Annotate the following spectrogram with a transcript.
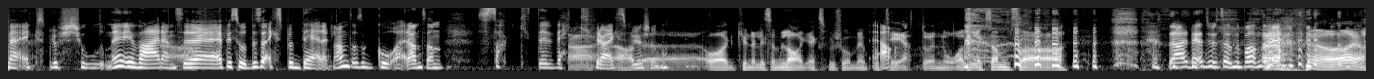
med eksplosjoner. I hver eneste episode så eksploderer et eller annet, og så går han sånn sakte vekk fra eksplosjonen. hadde- Og kunne liksom lage eksplosjon med en Ja. potet og en nål, liksom. Så Det er det du tenner på, André. ja, ja.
